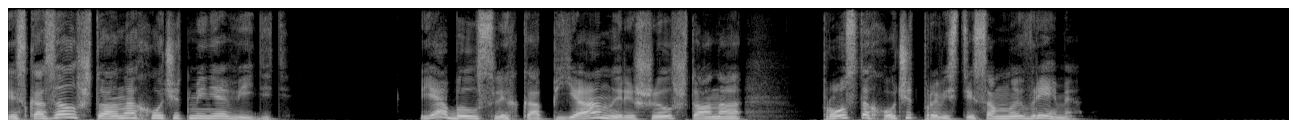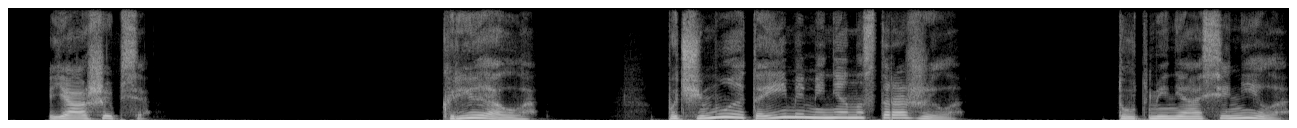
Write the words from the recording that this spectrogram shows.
и сказал, что она хочет меня видеть. Я был слегка пьян и решил, что она просто хочет провести со мной время. Я ошибся. Криэлла. Почему это имя меня насторожило? Тут меня осенило.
